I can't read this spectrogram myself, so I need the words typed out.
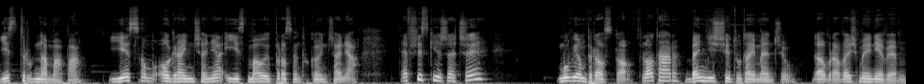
jest trudna mapa, jest, są ograniczenia i jest mały procent ukończenia. Te wszystkie rzeczy mówią prosto. Flotar, będziesz się tutaj męczył. Dobra, weźmy, nie wiem,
